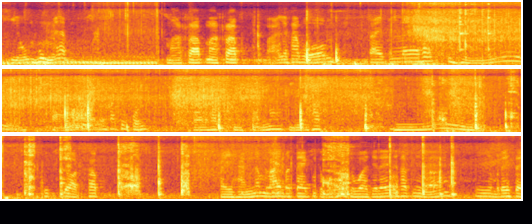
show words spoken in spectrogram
เขียวหุ่มเลยครับมาครับมาครับไปเลยครับ ผมใส่ไปเลยครับหอสามเลยครับทุกคนพอแล้วครับสีสันน่ากินครับสุดยอดครับไข่หันน้ำลายบะแตกกับมะพร้าวจะว่าจะได้นะครับนี่นะนี่ยังไม่ได้ใส่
